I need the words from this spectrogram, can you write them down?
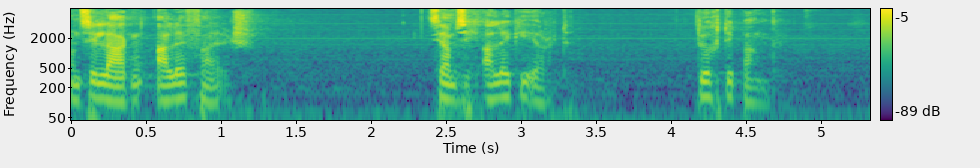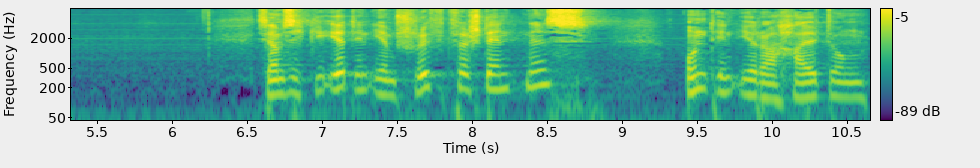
Und sie lagen alle falsch. Sie haben sich alle geirrt. Durch die Bank. Sie haben sich geirrt in ihrem Schriftverständnis und in ihrer Haltung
